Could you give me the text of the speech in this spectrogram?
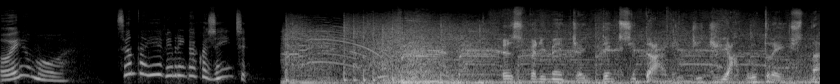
Oi, amor. Senta aí, vem brincar com a gente. Experimente a intensidade de Diablo 3 na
